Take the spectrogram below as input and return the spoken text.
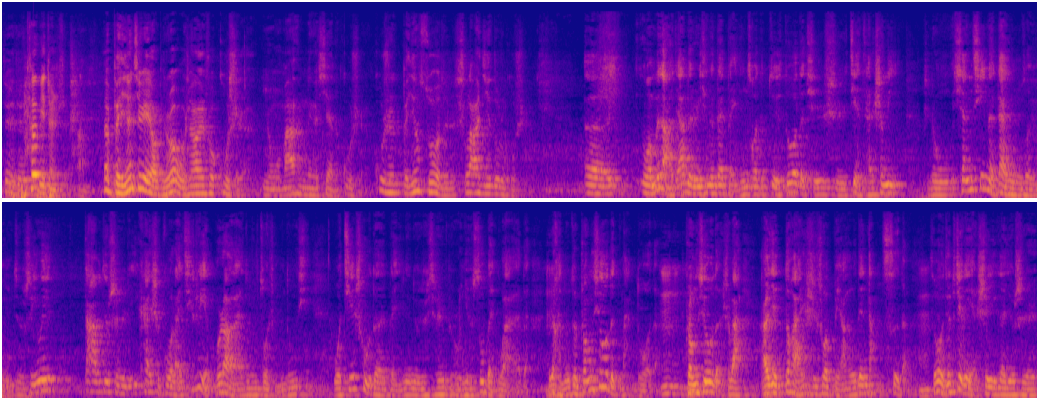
对对对特别真实啊。那北京其实也有，比如说我刚才说故事，有我妈他们那个县的故事，故事北京所有的收垃圾都是故事。呃，我们老家的人现在在北京做的最多的其实是建材生意，这种相亲的带动作用，就是因为大家就是一开始过来，其实也不知道来就是做什么东西。我接触的北京就是，其实比如你是苏北过来的，其实很多做装修的蛮多的，嗯，装修的是吧？而且都还是说比较有点档次的，所以我觉得这个也是一个就是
